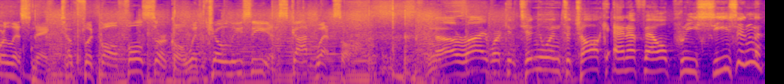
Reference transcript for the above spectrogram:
You're listening to Football Full Circle with Joe Lisi and Scott Wetzel. All right, we're continuing to talk NFL preseason.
